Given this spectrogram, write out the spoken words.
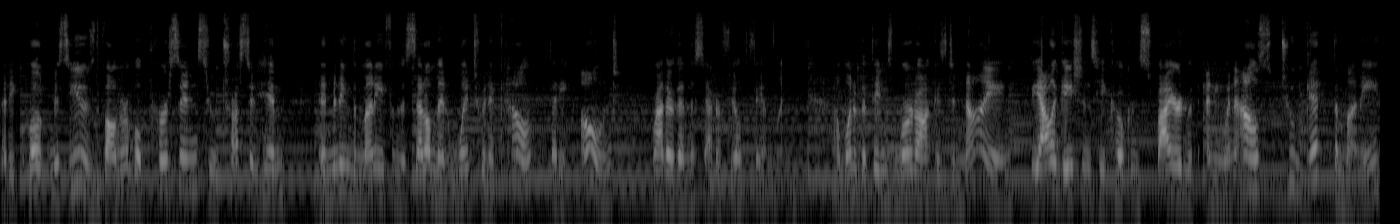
that he, quote, misused vulnerable persons who trusted him, admitting the money from the settlement went to an account that he owned rather than the Satterfield family. And one of the things Murdaugh is denying, the allegations he co conspired with anyone else to get the money.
